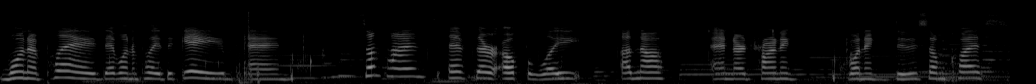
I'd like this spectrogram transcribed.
want to play, they want to play the game, and sometimes if they're up late enough and they're trying to want to do some quests,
